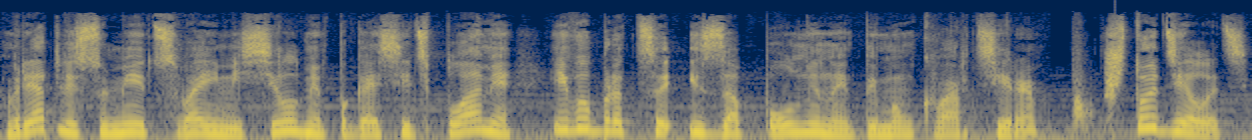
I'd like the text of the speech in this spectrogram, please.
вряд ли сумеют своими силами погасить пламя и выбраться выбраться из заполненной дымом квартиры. Что делать?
